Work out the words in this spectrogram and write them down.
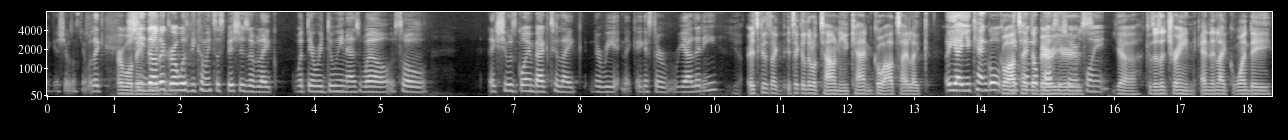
I guess she was unstable. Like or well she, the other her- girl was becoming suspicious of like what they were doing as well. So, like she was going back to like the re like I guess the reality. yeah it's because like it's like a little town and you can't go outside like Oh yeah, you can't go. go you outside the go past a certain barriers point. yeah because there's a train and then like one day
